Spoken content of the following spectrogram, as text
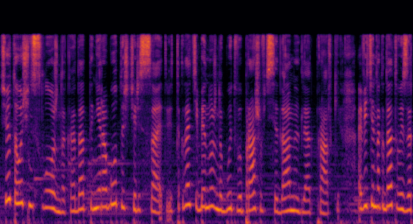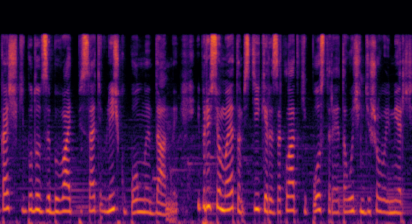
Все это очень сложно, когда ты не работаешь через сайт, ведь тогда тебе нужно будет выпрашивать все данные для отправки. А ведь иногда твои заказчики будут забывать писать в личку полные данные. И при всем этом стикеры, закладки, постеры это очень дешевый мерч.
